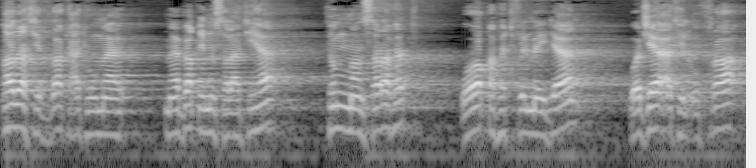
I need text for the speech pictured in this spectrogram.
قضت الركعة ما ما بقي من صلاتها ثم انصرفت ووقفت في الميدان وجاءت الأخرى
